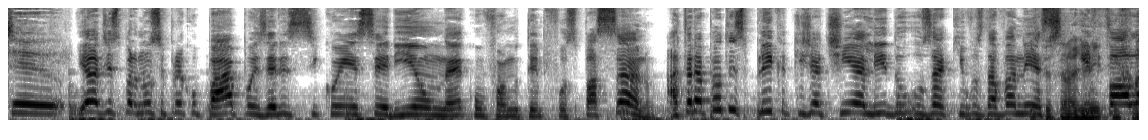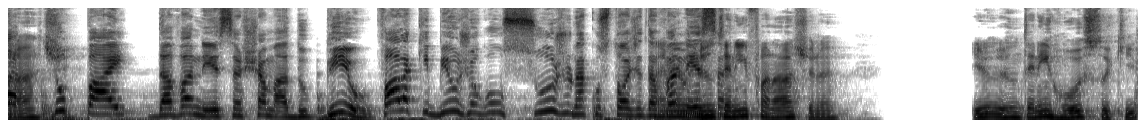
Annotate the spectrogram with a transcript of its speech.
to. E ela disse pra não se preocupar, pois eles se conheceriam, né, conforme o tempo fosse passando. A terapeuta explica que já tinha lido os arquivos da Vanessa e fala do pai da Vanessa chamado Bill. Fala que Bill jogou sujo na custódia da É, Eles não Vanessa. tem nem fanart, né? Eles não tem nem rosto aqui.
